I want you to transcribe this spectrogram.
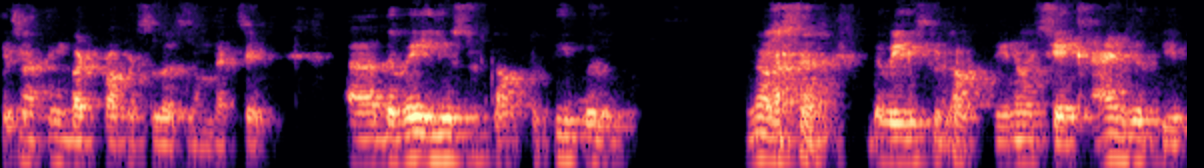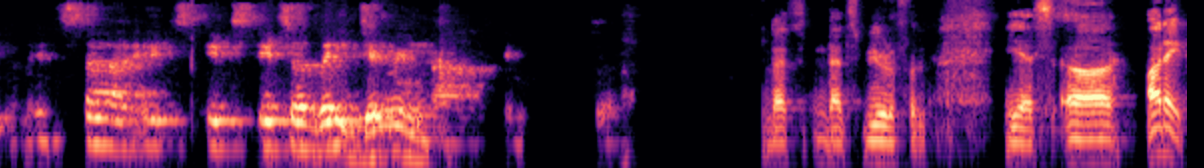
it's nothing but Prophet That's it. Uh, the way he used to talk to people, no, the way he used to talk, you know, shake hands with people. It's uh, it's it's it's a very genuine uh, thing. So. That's that's beautiful. Yes. Uh, all right.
